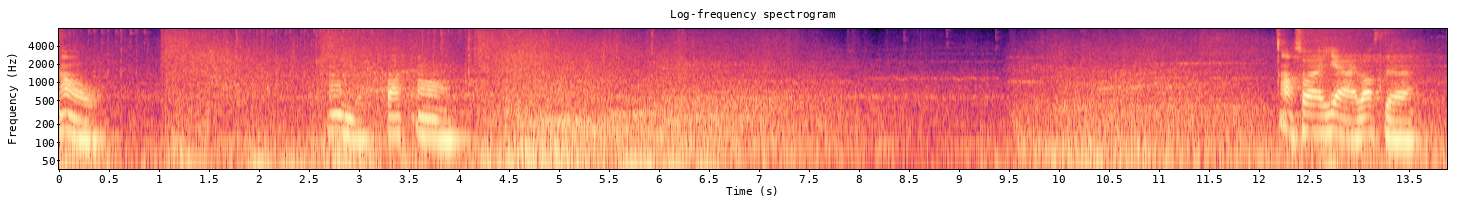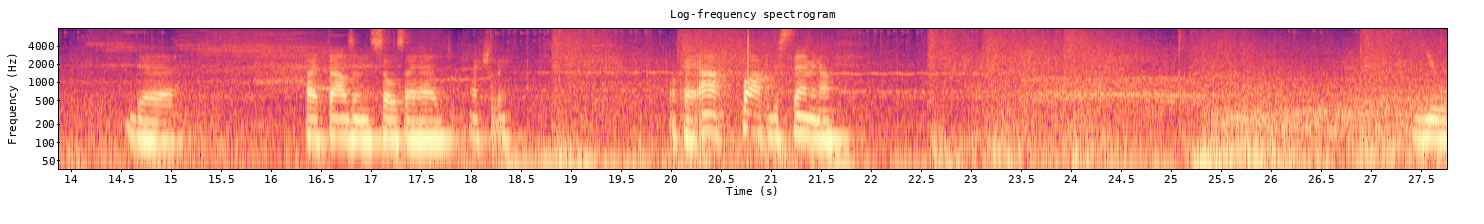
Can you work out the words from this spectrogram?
Oh. Come the fuck on. Oh, so I, yeah, I lost the the 5,000 souls I had, actually. Okay, ah, fuck, the stamina. You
